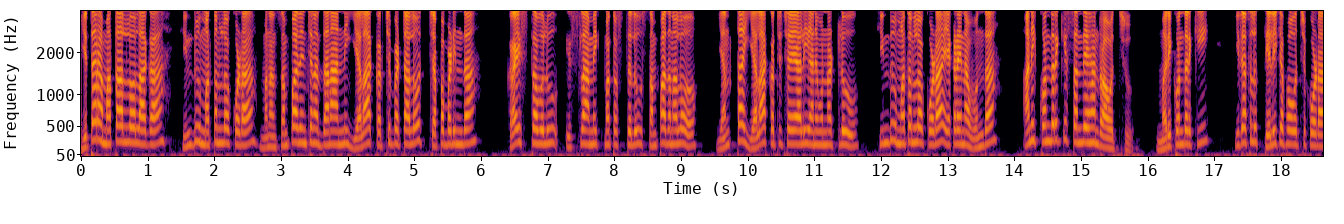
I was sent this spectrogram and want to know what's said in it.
ఇతర మతాల్లోలాగా హిందూ మతంలో కూడా మనం సంపాదించిన ధనాన్ని ఎలా ఖర్చు పెట్టాలో చెప్పబడిందా? క్రైస్తవులు ఇస్లామిక్ మతస్థులు సంపాదనలో ఎంత ఎలా ఖర్చు చేయాలి అని ఉన్నట్లు హిందూ మతంలో కూడా ఎక్కడైనా ఉందా? అని కొందరికి సందేహం రావచ్చు. మరికొందరికి ఇది అసలు తెలియకపోవచ్చు కూడా.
